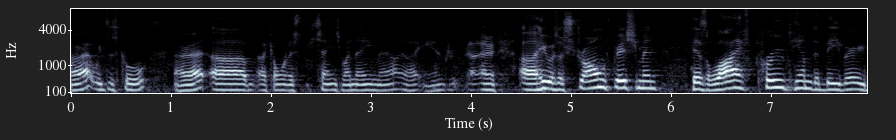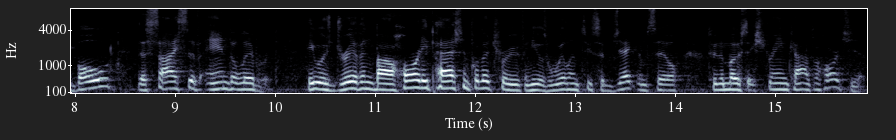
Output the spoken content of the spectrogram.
All right, which is cool. All right, uh, like I want to change my name now, like Andrew. Uh, he was a strong fisherman. His life proved him to be very bold, decisive, and deliberate. He was driven by a hearty passion for the truth, and he was willing to subject himself to the most extreme kinds of hardship.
